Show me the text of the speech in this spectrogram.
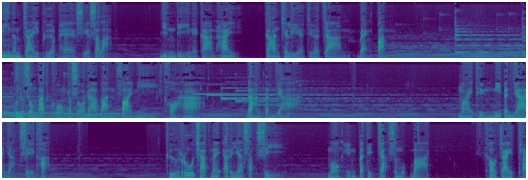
มีน้ำใจเผื่อแผ่เสียสละ ยินดีในการให้การเฉลี่ยเจือจานแบ่งปัน คุณสมบัติของพระโสดาบันฝ่ายมีข้อ 5 ด้านปัญญา หมายถึงมีปัญญาอย่างเสขะ คือรู้ชัดในอริยสัจสี่มองเห็นปฏิจจสมุปบาท เข้าใจไตร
